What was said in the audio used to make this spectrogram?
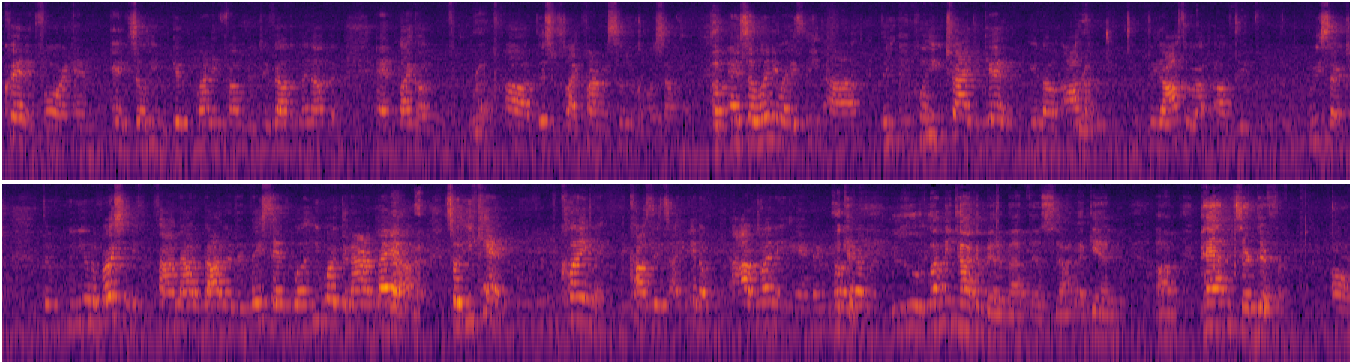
credit for it, and, and so he would get money from the development of it, and like a, Right. uh, this was like pharmaceutical or something. Okay. And so anyways, he, uh, the, when he tried to get it, you know, author, Right. the author of, of the research, the, the university found out about it, and they said, well, he worked in our Right, lab, right. so he can't claim it, because it's, uh, you know, our money and Okay, whatever. Let me talk a bit about this. Uh, Again, um, patents are different. Oh,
